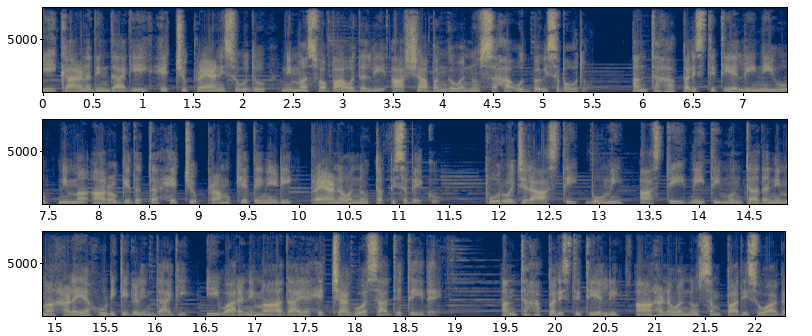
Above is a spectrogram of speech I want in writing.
ಈ ಕಾರಣದಿಂದಾಗಿ ಹೆಚ್ಚು ಪ್ರಯಾಣಿಸುವುದು ನಿಮ್ಮ ಸ್ವಭಾವದಲ್ಲಿ ಆಶಾಭಂಗವನ್ನು ಸಹ ಉದ್ಭವಿಸಬಹುದು. ಅಂತಹ ಪರಿಸ್ಥಿತಿಯಲ್ಲಿ ನೀವು ನಿಮ್ಮ ಆರೋಗ್ಯದತ್ತ ಹೆಚ್ಚು ಪ್ರಾಮುಖ್ಯತೆ ನೀಡಿ ಪ್ರಯಾಣವನ್ನು ತಪ್ಪಿಸಬೇಕು. ಪೂರ್ವಜರ ಆಸ್ತಿ, ಭೂಮಿ, ಆಸ್ತಿ, ನೀತಿ ಮುಂತಾದ ನಿಮ್ಮ ಹಳೆಯ ಹೂಡಿಕೆಗಳಿಂದಾಗಿ ಈ ವಾರ ನಿಮ್ಮ ಆದಾಯ ಹೆಚ್ಚಾಗುವ ಸಾಧ್ಯತೆ ಇದೆ. ಅಂತಹ ಪರಿಸ್ಥಿತಿಯಲ್ಲಿ ಆ ಹಣವನ್ನು ಸಂಪಾದಿಸುವಾಗ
